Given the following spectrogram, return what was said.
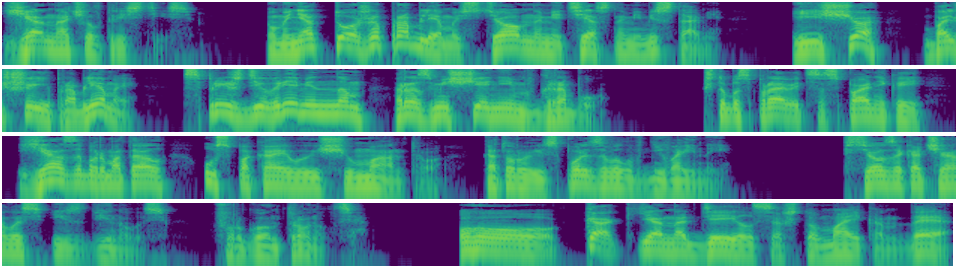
Я начал трястись. У меня тоже проблемы с темными, тесными местами. И еще большие проблемы с преждевременным размещением в гробу. Чтобы справиться с паникой, я забормотал успокаивающую мантру, которую использовал в дни войны. Все закачалось и сдвинулось. Фургон тронулся. О, как я надеялся, что Майкон Д.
